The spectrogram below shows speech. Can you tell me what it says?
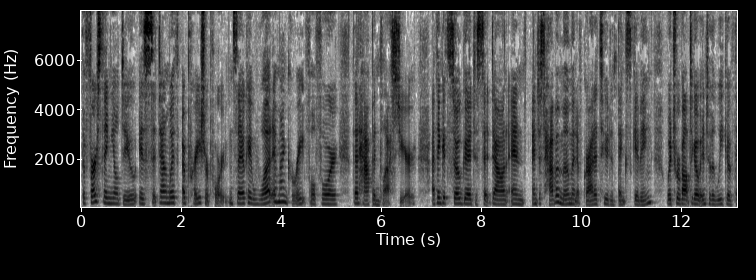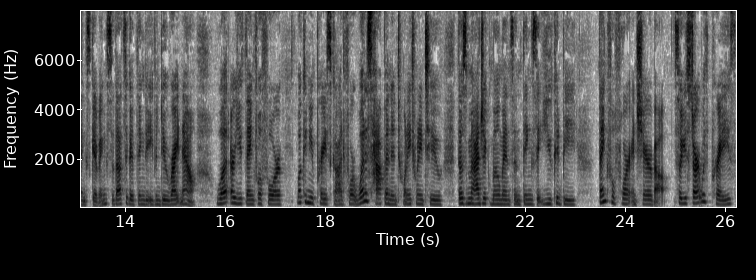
The first thing you'll do is sit down with a praise report and say, okay, what am I grateful for that happened last year? I think it's so good to sit down and, and just have a moment of gratitude and thanksgiving, which we're about to go into the week of Thanksgiving. So, that's a good thing to even do right now. What are you thankful for? What can you praise God for? What has happened in 2022? Those magic moments and things that you could be thankful for and share about. So you start with praise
